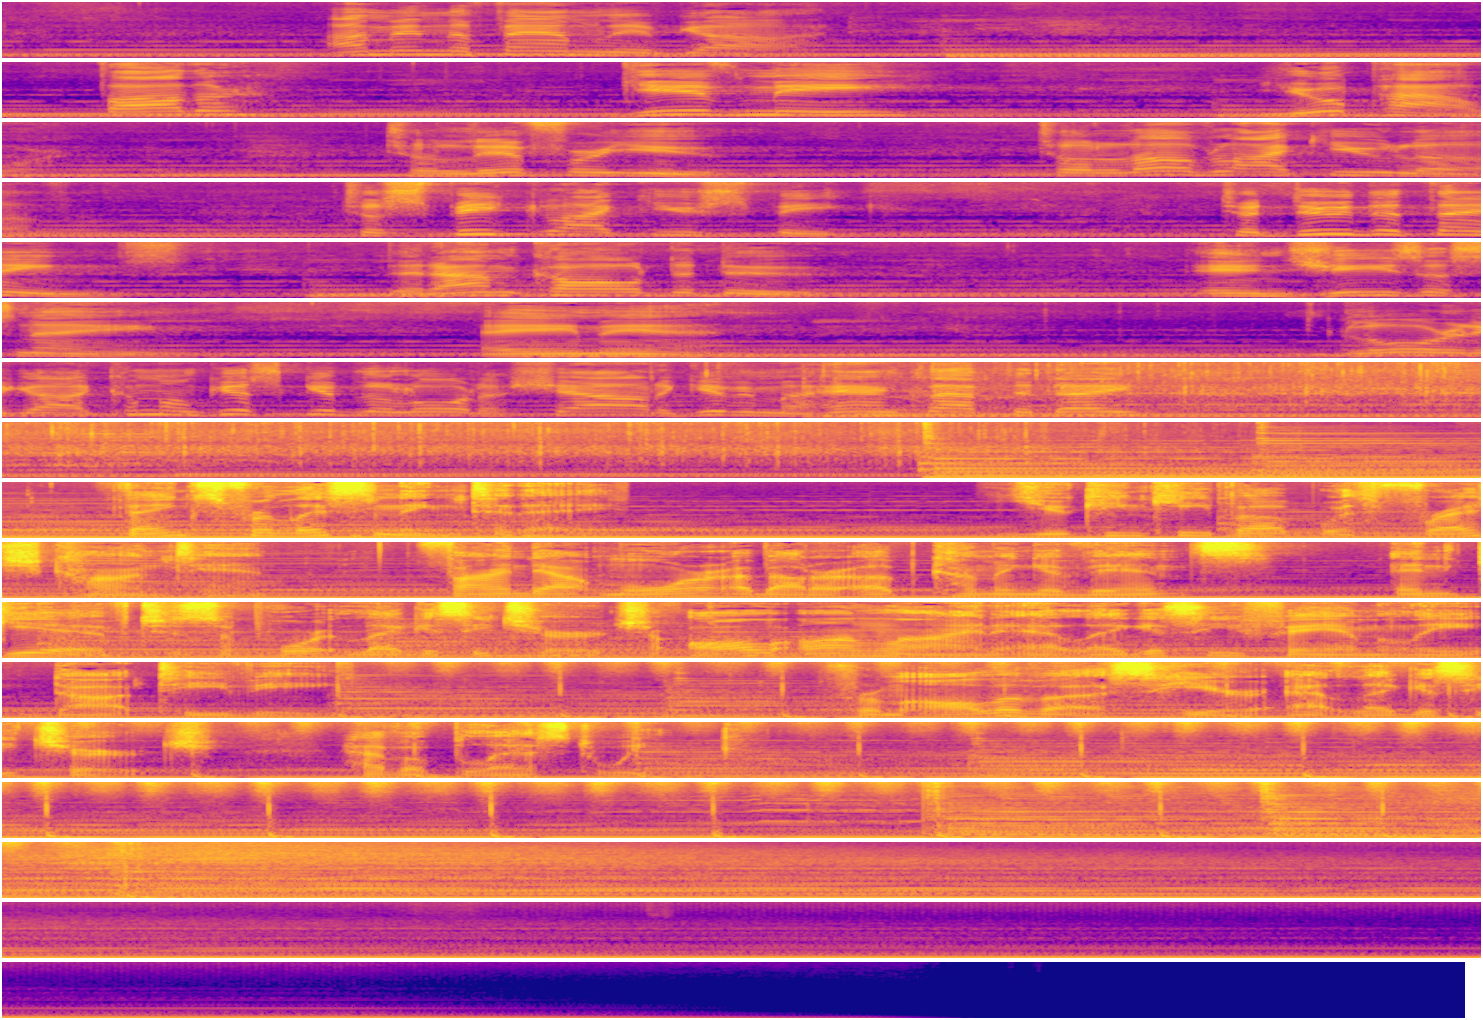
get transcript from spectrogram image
I'm in the family of God. Father, give me your power to live for you, to love like you love, to speak like you speak, to do the things that I'm called to do. In Jesus' name, amen. Glory to God. Come on, just give the Lord a shout, or give him a hand clap today. Thanks for listening today. You can keep up with fresh content, find out more about our upcoming events, and give to support Legacy Church all online at legacyfamily.tv. From all of us here at Legacy Church, have a blessed week.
